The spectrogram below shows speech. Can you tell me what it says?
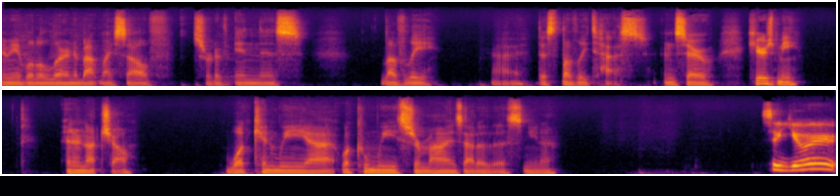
am able to learn about myself sort of in this lovely uh, this lovely test. And so here's me in a nutshell, what can we uh, what can we surmise out of this, Nina? So your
